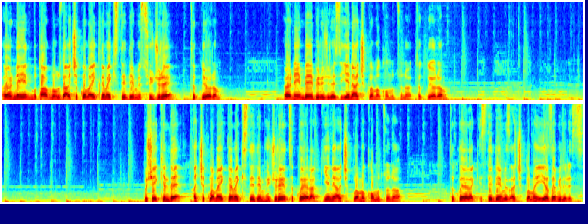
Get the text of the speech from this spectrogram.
Örneğin bu tablomuzda açıklama eklemek istediğimiz hücre tıklıyorum. Örneğin B1 hücresi yeni açıklama komutunu tıklıyorum. Bu şekilde açıklama eklemek istediğim hücreye tıklayarak yeni açıklama komutunu tıklayarak istediğimiz açıklamayı yazabiliriz.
